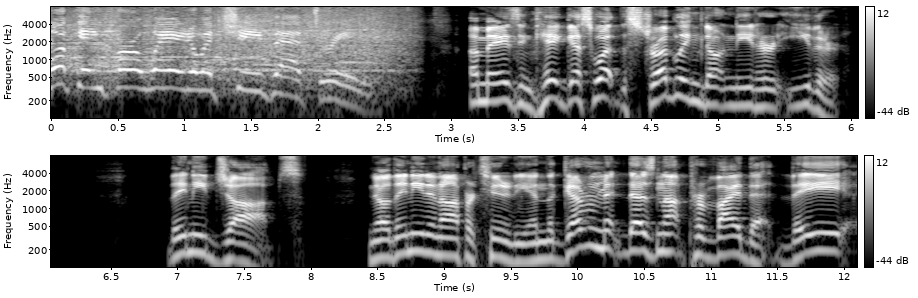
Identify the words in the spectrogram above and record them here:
looking for a way to achieve that dream. Amazing. Hey, guess what? The struggling don't need her either. They need jobs. No, they need an opportunity, and the government does not provide that. They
